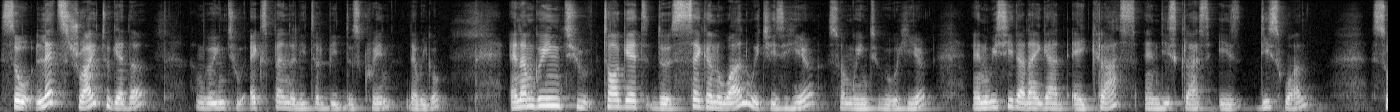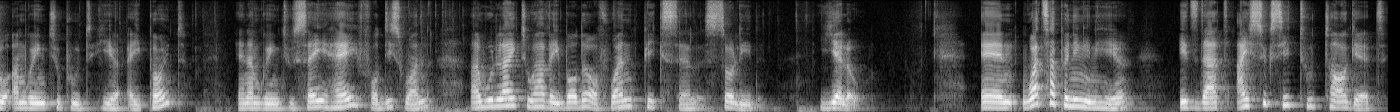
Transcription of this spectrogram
So let's try together. I'm going to expand a little bit the screen. There we go. And I'm going to target the second one, which is here. So I'm going to go here. And we see that I got a class, and this class is this one. So I'm going to put here a point, and I'm going to say, hey, for this one, I would like to have a border of one pixel solid yellow. And what's happening in here is that I succeed to target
